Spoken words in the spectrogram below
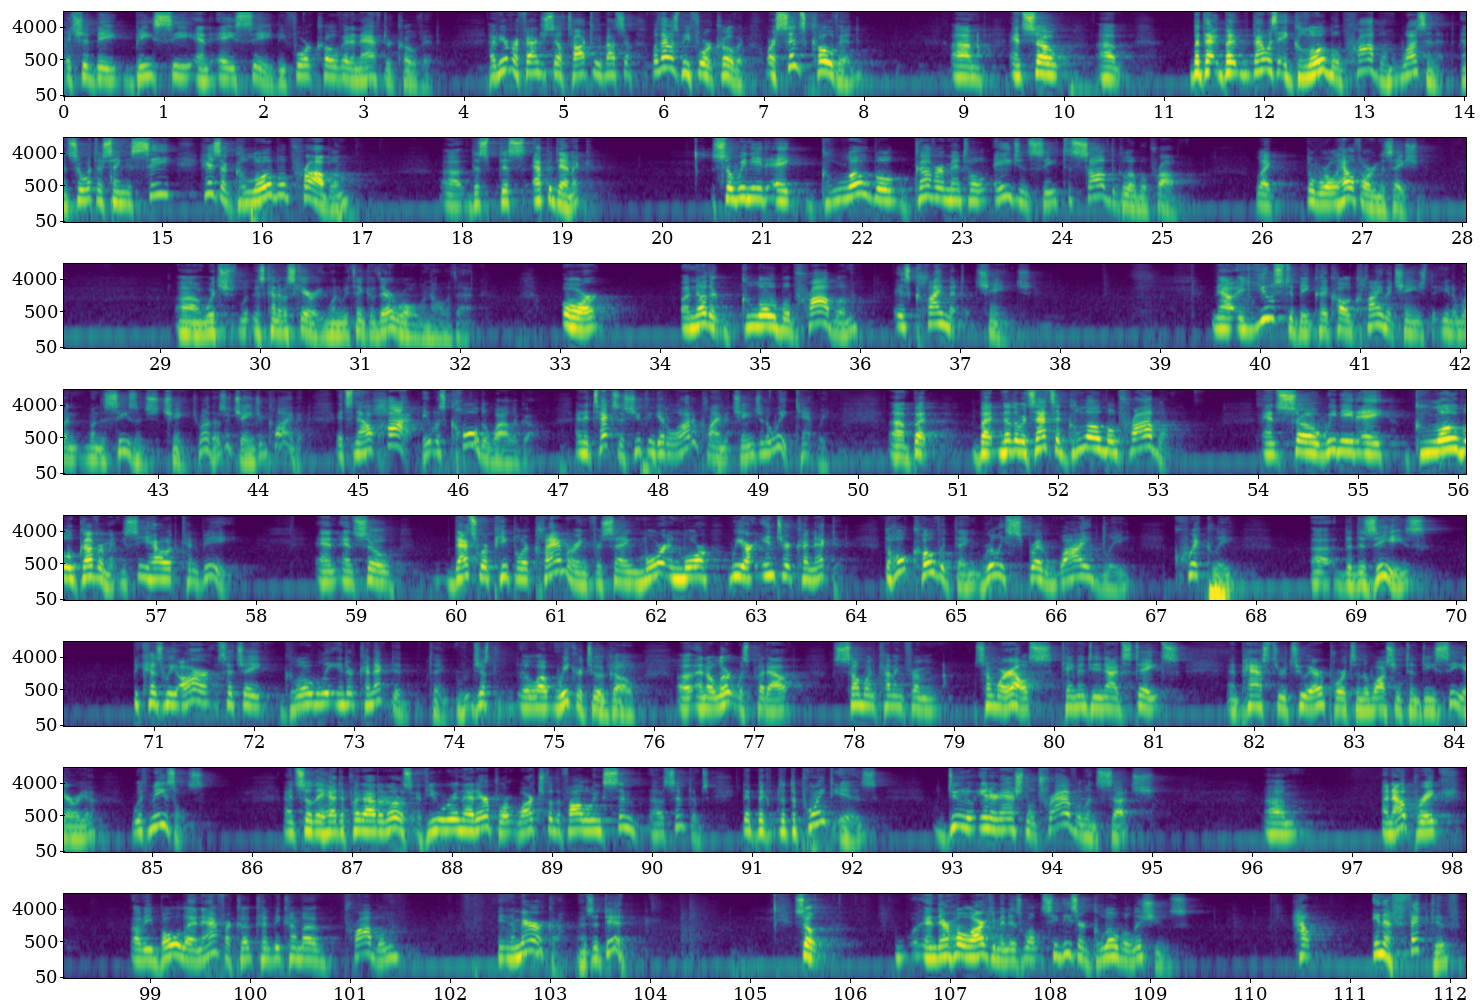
it should be BC and AC, before COVID and after COVID. Have you ever found yourself talking about something? Well, that was before COVID or since COVID. Um, and so, uh, but, that, but that was a global problem, wasn't it? And so what they're saying is see, here's a global problem, uh, this, this epidemic. So we need a global governmental agency to solve the global problem, like the World Health Organization, uh, which is kind of a scary when we think of their role in all of that. Or another global problem is climate change. Now, it used to be called climate change, you know, when, when the seasons change. Well, there's a change in climate. It's now hot. It was cold a while ago. And in Texas, you can get a lot of climate change in a week, can't we? Uh, but but in other words, that's a global problem. And so we need a global government. You see how it can be. And, and so that's where people are clamoring for saying more and more we are interconnected. The whole COVID thing really spread widely, quickly, uh, the disease, because we are such a globally interconnected thing. Just a week or two ago, uh, an alert was put out someone coming from somewhere else came into the United States and passed through two airports in the Washington, D.C. area with measles. And so they had to put out a notice if you were in that airport, watch for the following sim, uh, symptoms. But the point is, due to international travel and such, um, an outbreak of Ebola in Africa can become a problem in America, as it did. So and their whole argument is well, see, these are global issues. How ineffective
